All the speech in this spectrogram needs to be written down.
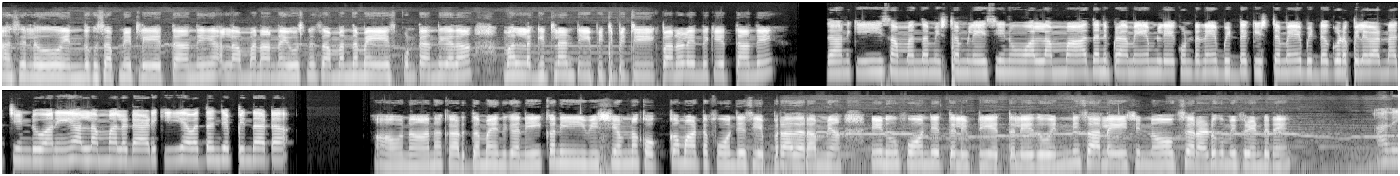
అసలు ఎందుకు సప్న ఇట్లా చేస్తుంది వాళ్ళ అమ్మ నాన్న చూసిన సంబంధమే వేసుకుంటుంది కదా. మళ్ళీ గిట్లాంటి పిచ్చి పిచ్చి పనులు ఎందుకు ఎత్తాంది దానికి ఈ సంబంధం ఇష్టం లేసిను వాళ్ళమ్మ దాని ప్రమేయం లేకుండానే బిడ్డకి ఇష్టమే బిడ్డకు కూడా పిల్లగాడు నచ్చిండు అని వాళ్ళమ్మ వాళ్ళ డాడీకి అబద్ధం చెప్పిందట. అవునా? నాకు అర్థమైంది కానీ కానీ ఈ విషయం నాకు ఒక్క మాట ఫోన్ చేసి చెప్పరాదా రమ్య? నేను ఫోన్ చేస్తే లిఫ్ట్ చేస్తలేదు ఎన్నిసార్లు వేసిన్నో ఒకసారి అడుగు మీ ఫ్రెండ్నే. అది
